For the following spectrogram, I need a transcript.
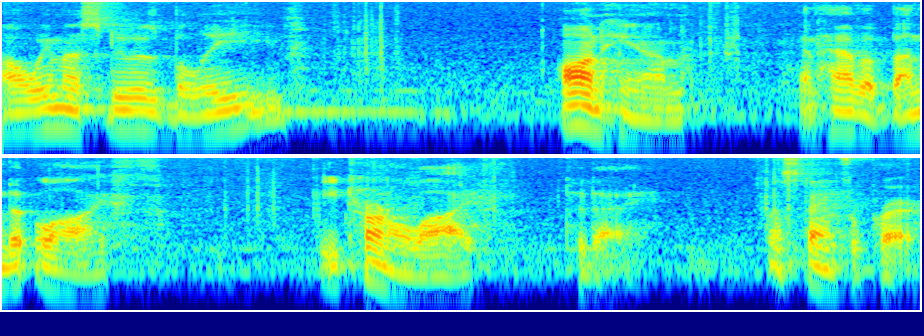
All we must do is believe on Him and have abundant life, eternal life today. Let's stand for prayer.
